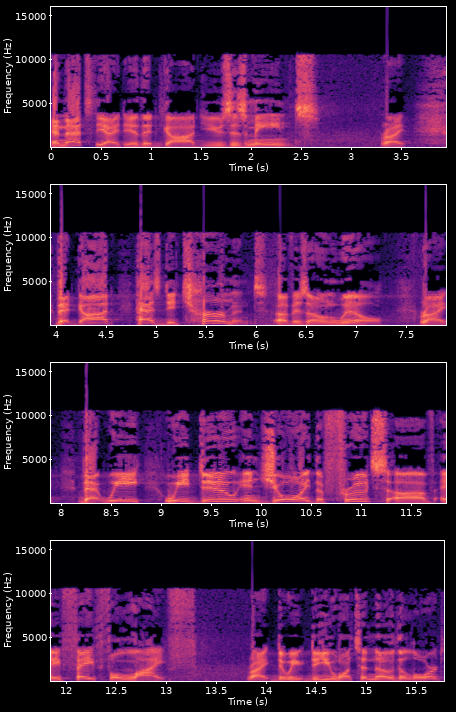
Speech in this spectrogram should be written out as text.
and that's the idea that God uses means, right? That God has determined of His own will, right? That we, we do enjoy the fruits of a faithful life, right? Do, we, do you want to know the Lord?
